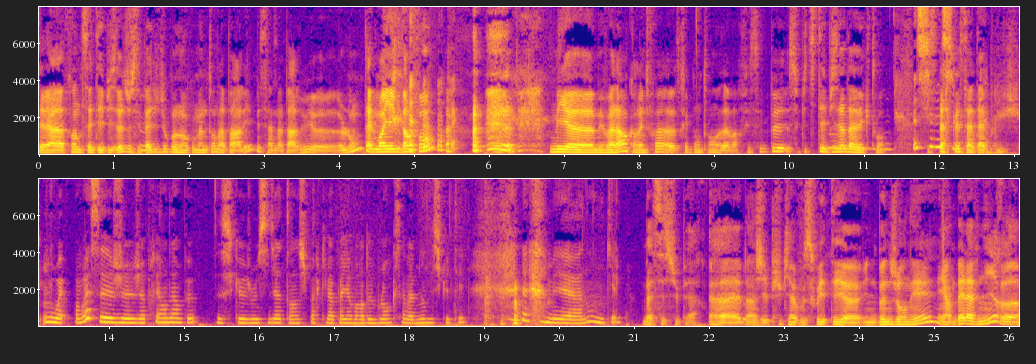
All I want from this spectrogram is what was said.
C'est la fin de cet épisode. Je sais pas du tout pendant combien de temps on a parlé, mais ça m'a paru euh, long, tellement il y a eu d'infos. mais, euh, mais voilà, encore une fois, euh, très content d'avoir fait ce, pe- ce petit épisode avec toi. C'est J'espère que ça t'a plu. Ouais, en vrai, j'appréhendais un peu. Parce que je me suis dit, attends, j'espère qu'il va pas y avoir de blanc, que ça va bien discuter. Mais euh, non, nickel. Bah c'est super. Euh, ben j'ai plus qu'à vous souhaiter euh, une bonne journée et un bel avenir, euh,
